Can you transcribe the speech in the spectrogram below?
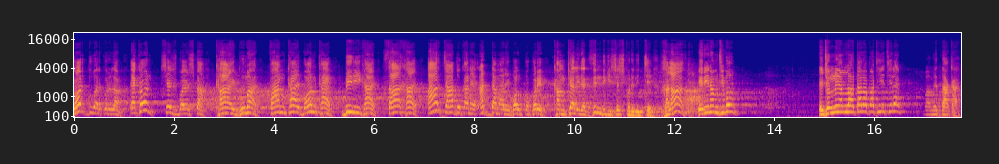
ঘর দুয়ার করলাম। এখন শেষ বয়সটা, খায়, ঘুমায় পান খায় বন খায় বিড়ি খায় চা খায় আর চা দোকানে আড্ডা মারে গল্প করে খামখেয়ালির এক জিন্দিগি শেষ করে দিচ্ছে। খালাস এরই নাম জীবন। এজন্যই আল্লাহ তালা পাঠিয়েছিলেন। বামে তাকায়।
